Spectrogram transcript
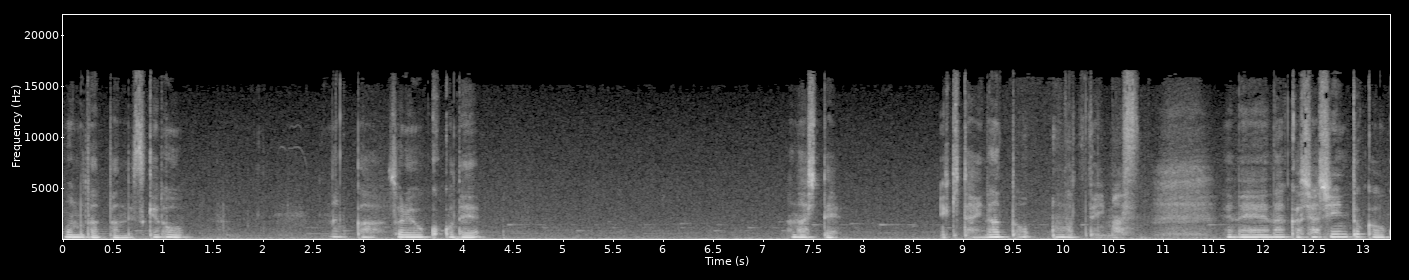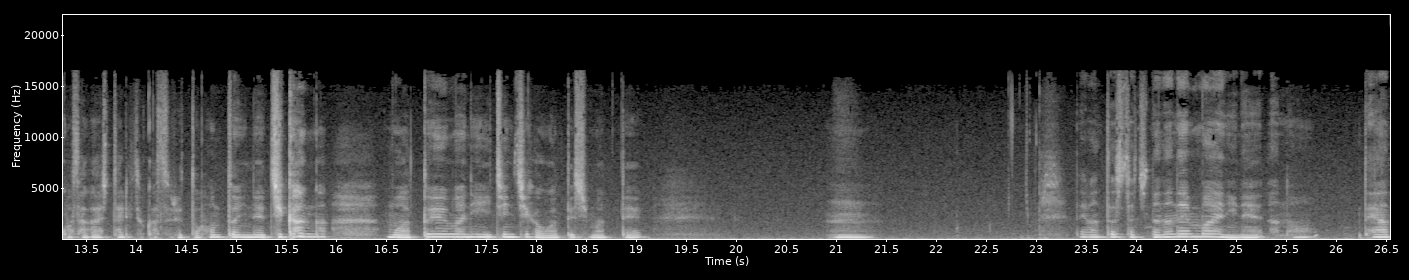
ものだったんですけどなんかそれをここで話していきたいなと思っています。でねなんか写真とかをこう探したりとかすると本当にね時間がもうあっという間に一日が終わってしまってうん。で私たち7年前にねあの出会っ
